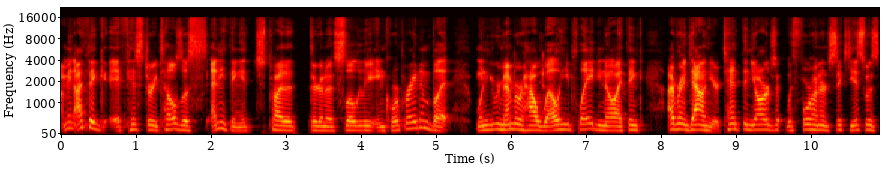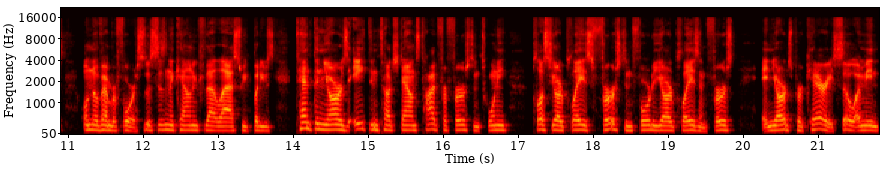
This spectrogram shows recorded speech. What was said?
I mean, I think if history tells us anything, it's probably that they're going to slowly incorporate him. But when you remember how well he played, you know, I think I ran down here 10th in yards with 460. This was on November 4th. So this isn't accounting for that last week, but he was 10th in yards, eighth in touchdowns, tied for first in 20 plus yard plays, first in 40 yard plays, and first in yards per carry. So, I mean,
